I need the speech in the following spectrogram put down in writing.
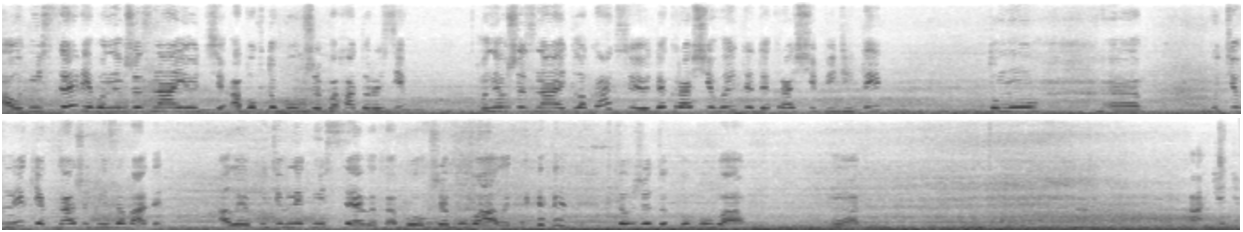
А от місцеві вони вже знають, або хто був вже багато разів, вони вже знають локацію, де краще вийти, де краще підійти. Тому е, путівник, як кажуть, не завадить. Але путівник місцевих або вже бувалих, хто вже тут побував. От. А, ні, ні,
